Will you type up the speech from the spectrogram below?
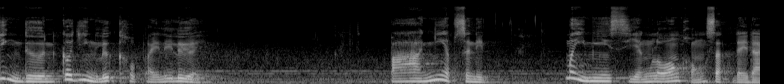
ยิ่งเดินก็ยิ่งลึกเข้าไปเรื่อยๆ ป่าเงียบสนิท ไม่มีเสียงร้องของสัตว์ใด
